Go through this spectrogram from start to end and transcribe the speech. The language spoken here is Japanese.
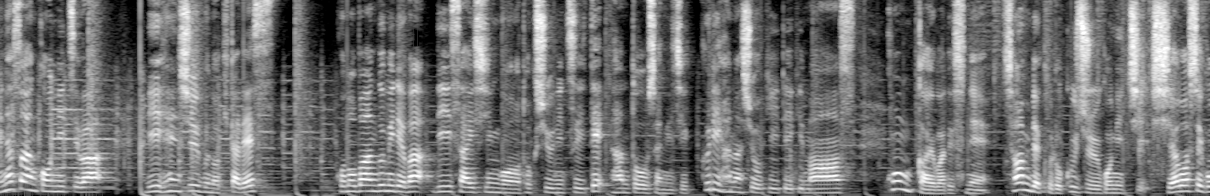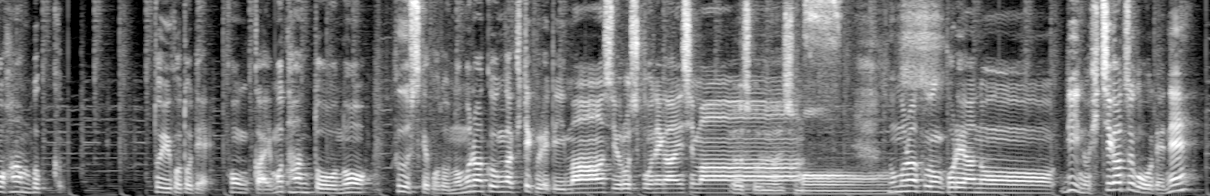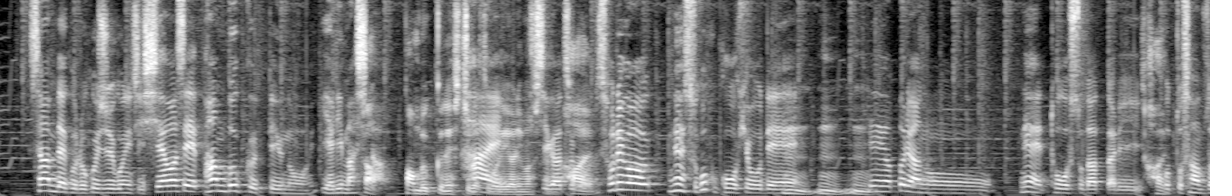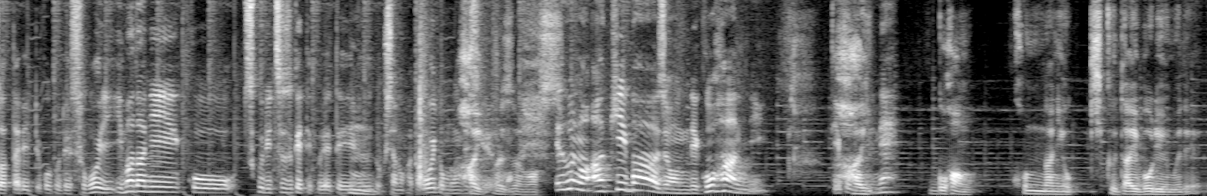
皆さんこんにちは。D 編集部の北です。この番組では D 最新号の特集について担当者にじっくり話を聞いていきます。今回はですね365日幸せご飯ブック。ということで今回も担当の風助こと野村くんが来てくれています。よろしくお願いします。よろしくお願いします。野村くんこれあの D の7月号でね365日幸せパンブックっていうのをやりました。パンブックね7月号でやりました、ね、はい、7月号、はい、それがねすごく好評で、うんうんうん、でやっぱりあのねトーストだったり、はい、ホットサンドだったりということですごいいまだにこう作り続けてくれている読者の方多いと思うんですけれども、うんはい、それの秋バージョンでご飯にっていうことでね、ご飯こんなに大きく大ボリュームで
